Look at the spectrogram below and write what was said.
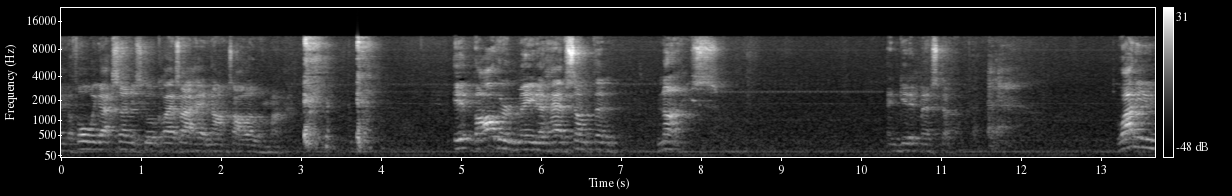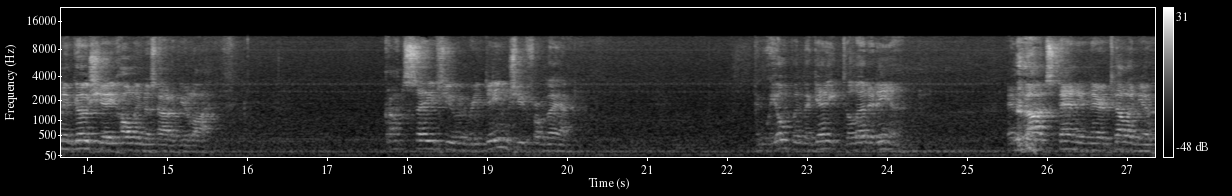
and before we got Sunday school class, I had knocks all over mine. it bothered me to have something nice and get it messed up. Why do you negotiate holiness out of your life? God saves you and redeems you from that. And we open the gate to let it in. And God's standing there telling you,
